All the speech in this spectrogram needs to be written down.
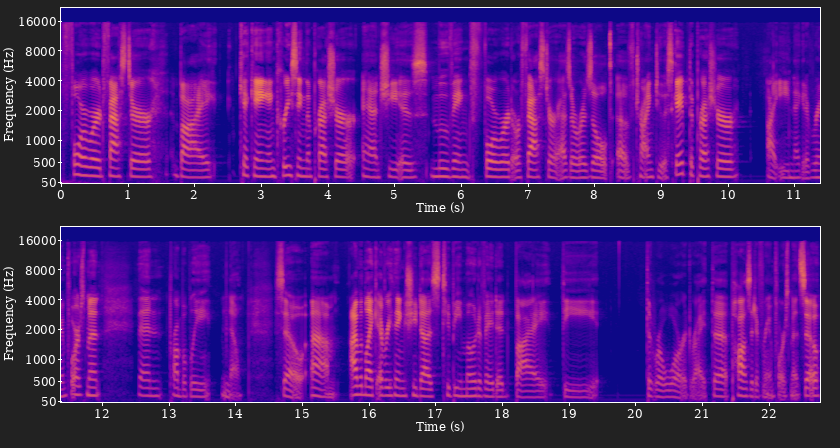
forward faster by kicking, increasing the pressure, and she is moving forward or faster as a result of trying to escape the pressure i.e., negative reinforcement, then probably no. So um, I would like everything she does to be motivated by the the reward, right? The positive reinforcement. So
